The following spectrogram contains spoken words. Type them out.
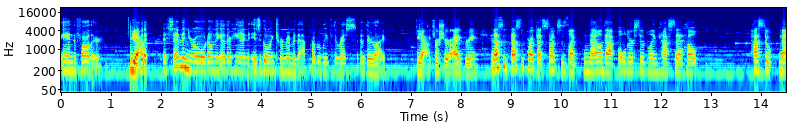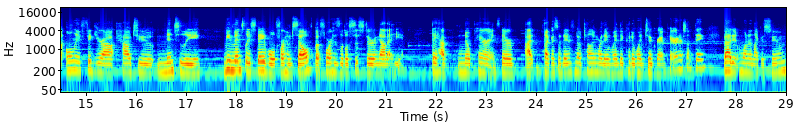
and the father. Yeah. But the 7-year-old on the other hand is going to remember that probably for the rest of their life. Yeah, for sure. I agree. And that's the, that's the part that sucks is like now that older sibling has to help has to not only figure out how to mentally be mentally stable for himself but for his little sister now that he they have no parents. They're I, like i said there's no telling where they went. They could have went to a grandparent or something but i didn't want to like assume.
